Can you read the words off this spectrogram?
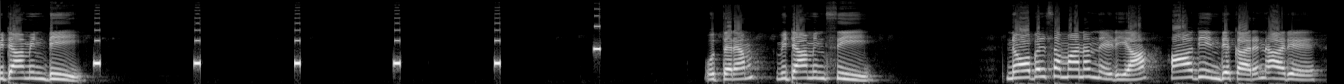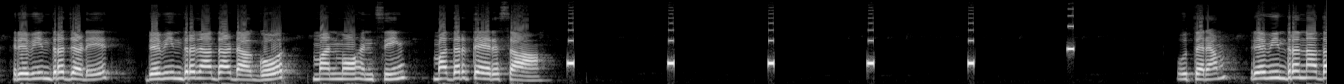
vitamin D. ഉത്തരം വിറ്റാമിൻ സി. നോബൽ സമ്മാനം നേടിയ ആദ്യ ഇന്ത്യക്കാരൻ ആര്? Ravindra Jadeja Rabindranath Tagore Manmohan Singh Mother Teresa. ഉത്തരം രവീന്ദ്രനാഥ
